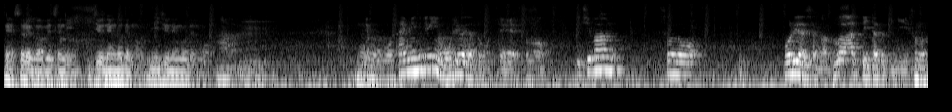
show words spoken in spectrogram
ね、それが別に10年後でも20年後でも。はもうでももうタイミング的にも面白いなと思ってその一番その森田さんがブワーって言った時にその、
